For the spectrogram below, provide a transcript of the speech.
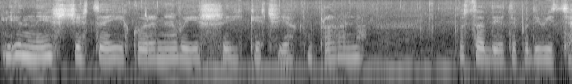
І нижче цієї кореневої шийки, чи як правильно посадити. Подивіться,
